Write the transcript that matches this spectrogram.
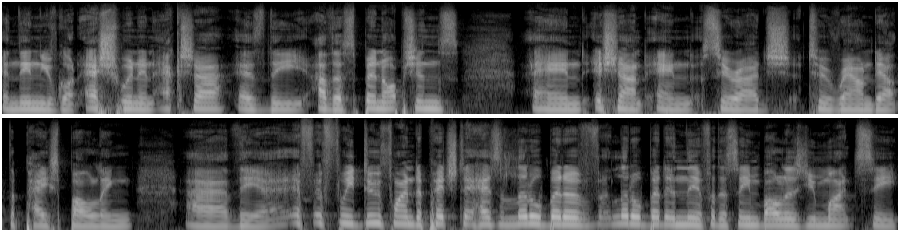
and then you've got Ashwin and Axar as the other spin options, and Ishant and Siraj to round out the pace bowling uh, there. If if we do find a pitch that has a little bit of a little bit in there for the seam bowlers, you might see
